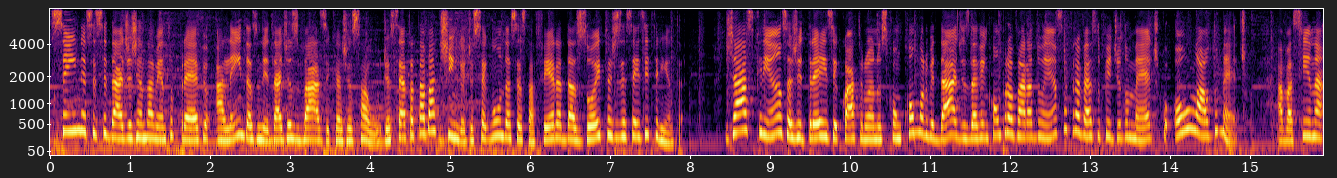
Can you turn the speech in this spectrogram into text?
sem necessidade de agendamento prévio, além das unidades básicas de saúde, exceto a Tabatinga, de segunda a sexta-feira, das 8 às 16h30. Já as crianças de 3 e 4 anos com comorbidades devem comprovar a doença através do pedido médico ou laudo médico. A vacina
